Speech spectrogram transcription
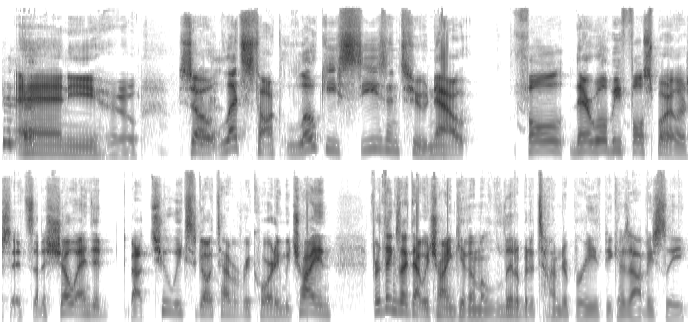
Anywho, so let's talk Loki season two. Now, full there will be full spoilers. It's the show ended about two weeks ago at time of recording. We try and for things like that, we try and give them a little bit of time to breathe because obviously,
